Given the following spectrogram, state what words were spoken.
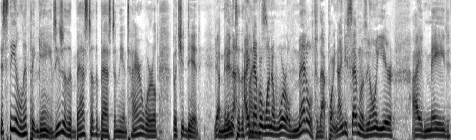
It's the Olympic Games. These are the best of the best in the entire world. But you did. Yeah, You made and it to the I finals. never won a world medal to that point. Ninety-seven was the only year I had made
